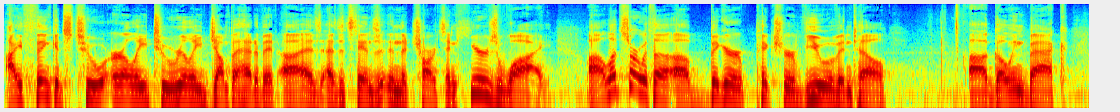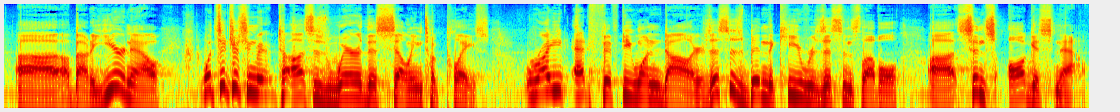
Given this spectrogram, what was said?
I think it's too early to really jump ahead of it uh, as, as it stands in the charts, and here's why. Uh, let's start with a, a, bigger picture view of Intel uh, going back uh, about a year now. What's interesting to us is where this selling took place right at $51. This has been the key resistance level uh, since August now.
